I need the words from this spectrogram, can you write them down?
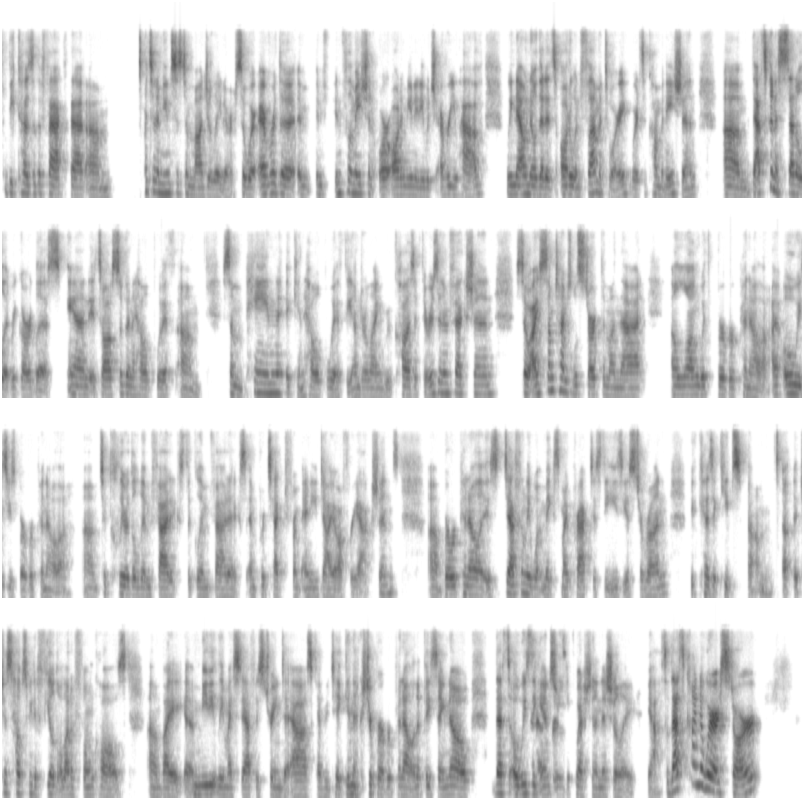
because of the fact that um, it's an immune system modulator. So wherever the in, in, inflammation or autoimmunity, whichever you have, we now know that it's auto-inflammatory, where it's a combination. Um, that's going to settle it regardless, and it's also going to help with um, some pain. It can help with the underlying root cause if there is an infection. So I sometimes will start them on that, along with Burbur-Pinella. I always use Burbur-Pinella um, to clear the lymphatics, the glymphatics, and protect from any die-off reactions. Uh, Burbur-Pinella is definitely what makes my practice the easiest to run because it keeps, um, uh, it just helps me to field a lot of phone calls um, by immediately my staff is trained to ask, have you taken extra Berber Panella? And if they say no, that's always the answer to the question initially. Yeah, so that's kind of where I start.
